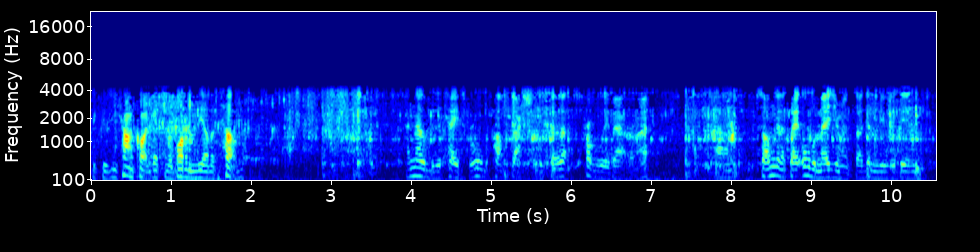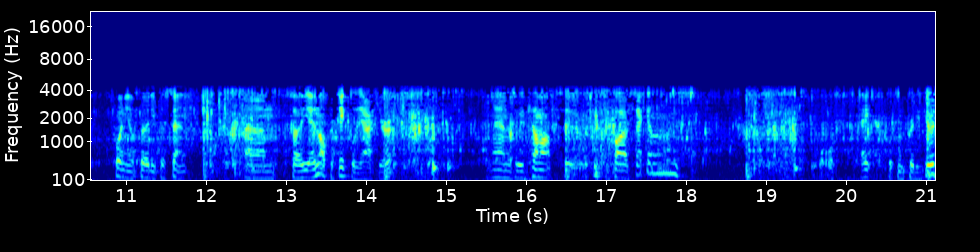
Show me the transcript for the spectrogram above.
because you can't quite get to the bottom of the other tub. And that'll be the case for all the pumps actually, so that's probably about right. Um, so I'm going to say all the measurements are going to be within 20 or 30%. Um, so yeah, not particularly accurate. And as we come up to 55 seconds, 8, looking pretty good.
